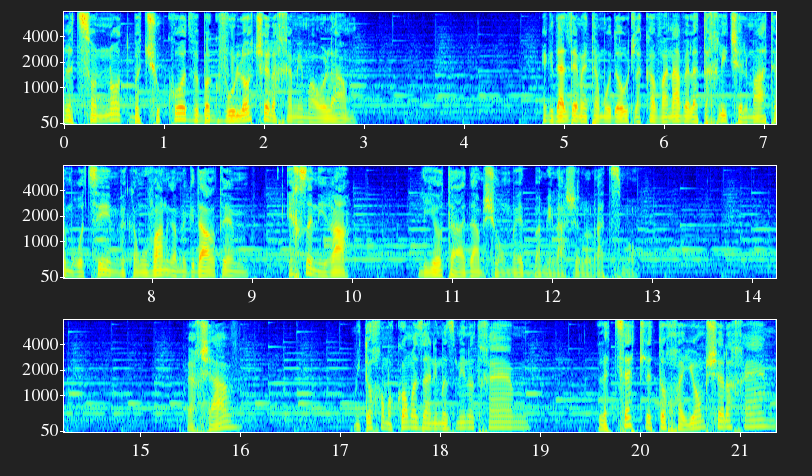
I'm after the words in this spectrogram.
ברצונות, בתשוקות ובגבולות שלכם עם העולם. הגדלתם את המודעות לכוונה ולתכלית של מה אתם רוצים, וכמובן גם הגדרתם איך זה נראה להיות האדם שעומד במילה שלו לעצמו. ועכשיו, מתוך המקום הזה אני מזמין אתכם לצאת לתוך היום שלכם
